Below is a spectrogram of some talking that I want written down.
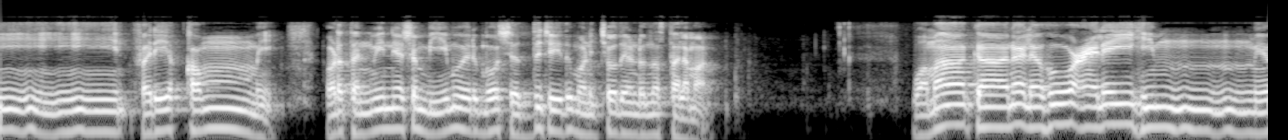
المؤمنين فريقا മി അവിടെ തൻവീന് ശേഷം മീമ് വരുമ്പോൾ ശ്രദ്ധ ചെയ്ത് മണിച്ചോതേണ്ടുന്ന സ്ഥലമാണ് വമാ കാന ലഹു അലൈഹിം മിൻ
